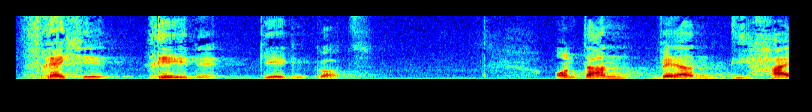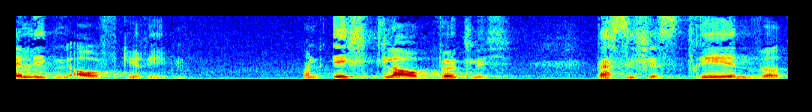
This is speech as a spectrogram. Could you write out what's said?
Freche Rede gegen Gott. Und dann werden die Heiligen aufgerieben. Und ich glaube wirklich, dass sich es drehen wird.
